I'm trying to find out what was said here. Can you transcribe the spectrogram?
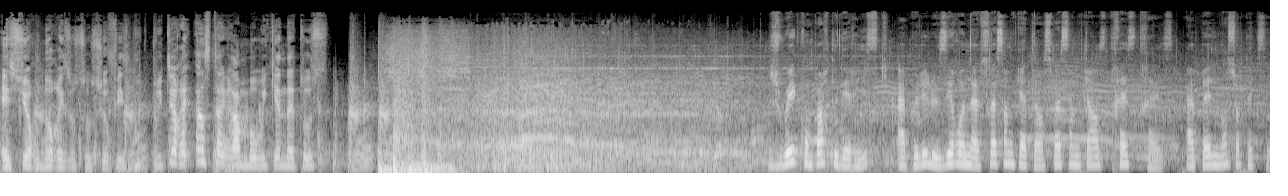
est sur nos réseaux sociaux Facebook, Twitter et Instagram. Bon week-end à tous. Jouer comporte des risques. Appelez le 09 74 75 13 13. Appel non surtaxé.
